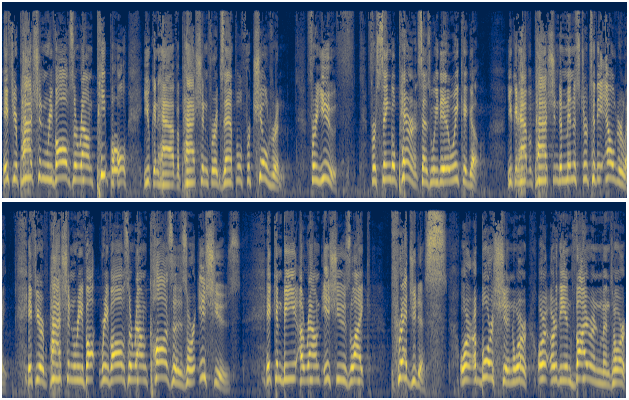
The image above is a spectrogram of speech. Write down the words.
If your passion revolves around people, you can have a passion, for example, for children, for youth, for single parents, as we did a week ago. You can have a passion to minister to the elderly. If your passion revol- revolves around causes or issues, it can be around issues like prejudice or abortion or, or, or the environment or,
